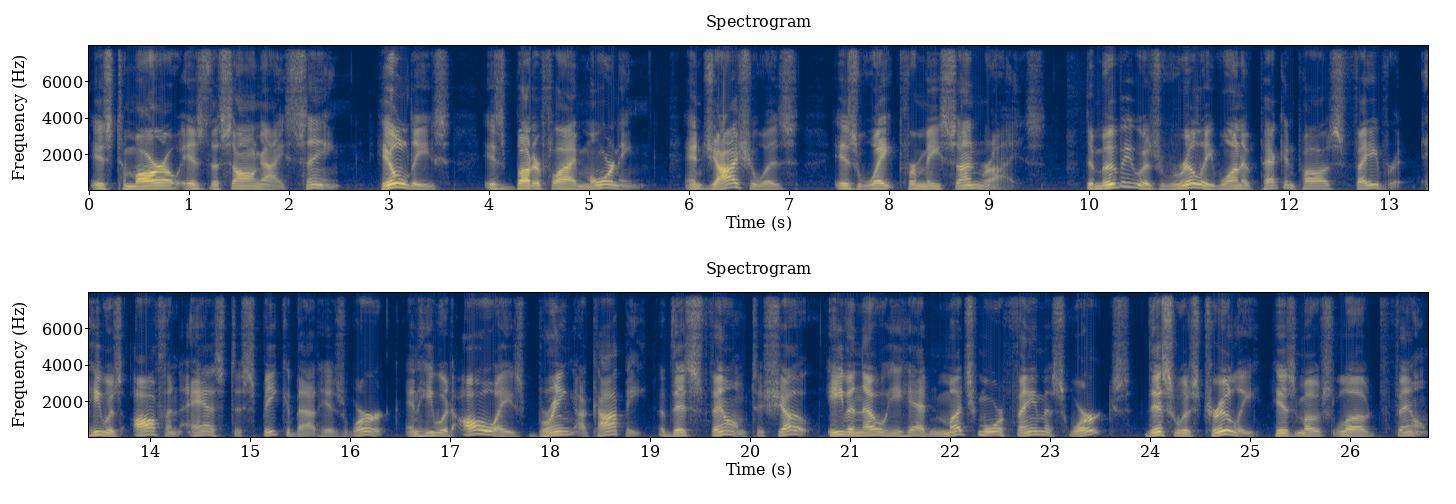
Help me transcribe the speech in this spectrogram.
is Tomorrow is the Song I Sing. Hildy's is Butterfly Morning. And Joshua's is Wait for Me Sunrise. The movie was really one of Peckinpah's favorite. He was often asked to speak about his work, and he would always bring a copy of this film to show. Even though he had much more famous works, this was truly his most loved film.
